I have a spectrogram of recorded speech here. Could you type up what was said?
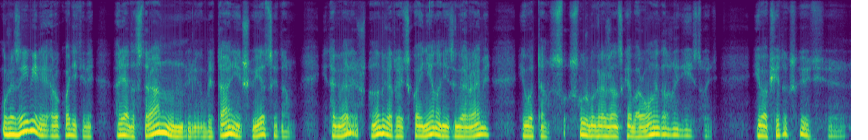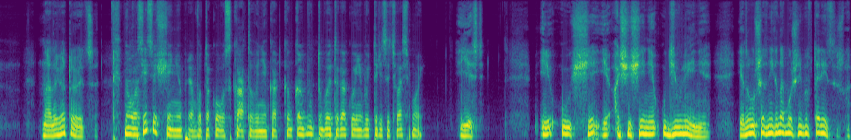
уже заявили руководители ряда стран, Великобритании, Швеции там, и так далее, что надо готовиться к войне, она не за горами. И вот там служба гражданской обороны должна действовать. И вообще, так сказать, э, надо готовиться. Но у вас есть ощущение прям вот такого скатывания, как, как будто бы это какой-нибудь 38-й? Есть. И, уще, и ощущение удивления. Я думал, что это никогда больше не повторится, что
